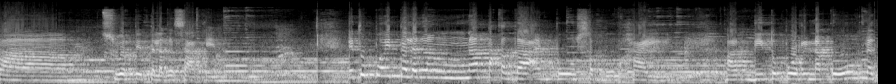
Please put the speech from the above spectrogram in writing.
um, swerte talaga sa akin. Ito po ay talagang napakagaan po sa buhay. At dito po rin ako, nag,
